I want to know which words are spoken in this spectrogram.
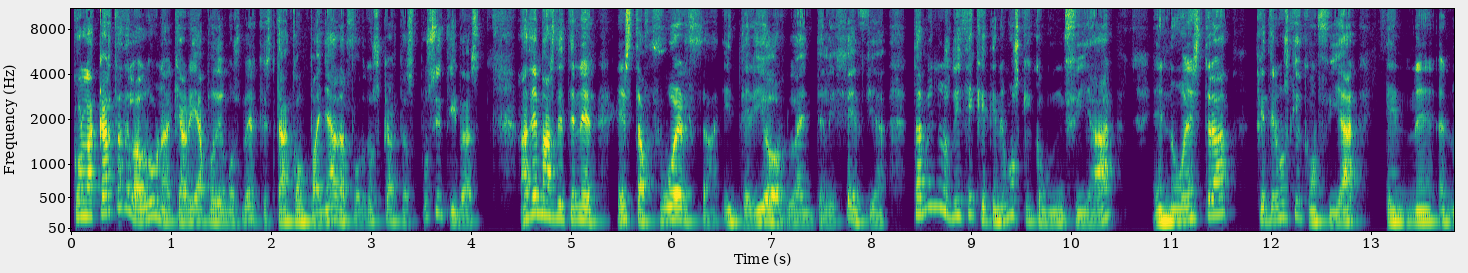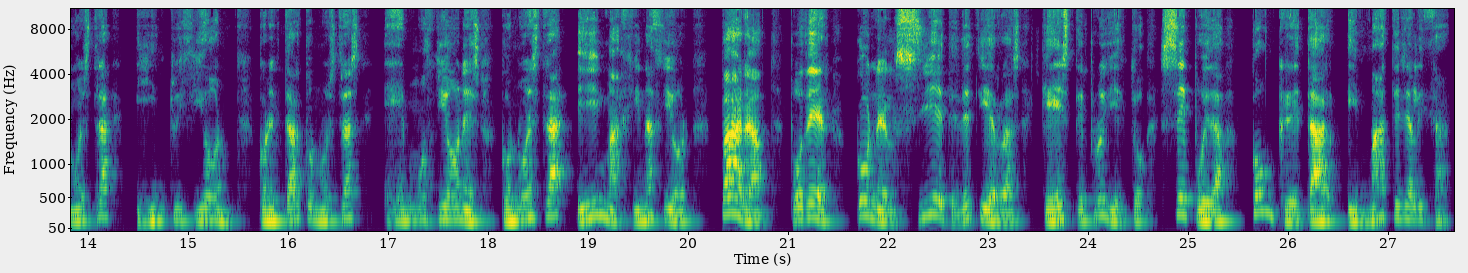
Con la carta de la luna, que ahora ya podemos ver que está acompañada por dos cartas positivas, además de tener esta fuerza interior, la inteligencia, también nos dice que tenemos que confiar en nuestra, que tenemos que confiar en, nuestra intuición, conectar con nuestras emociones, con nuestra imaginación para poder con el 7 de tierras que este proyecto se pueda concretar y materializar.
